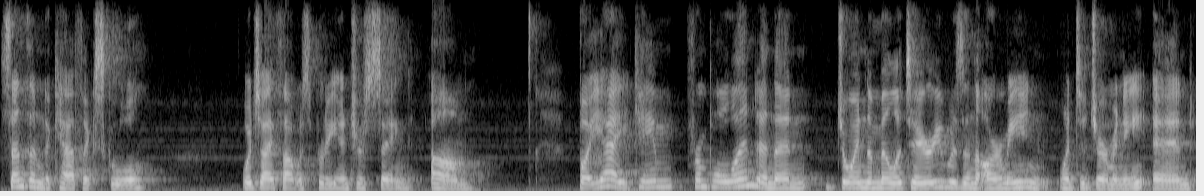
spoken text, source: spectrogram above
sent them to Catholic school, which I thought was pretty interesting. Um, but yeah, he came from Poland and then joined the military, was in the army, and went to Germany and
